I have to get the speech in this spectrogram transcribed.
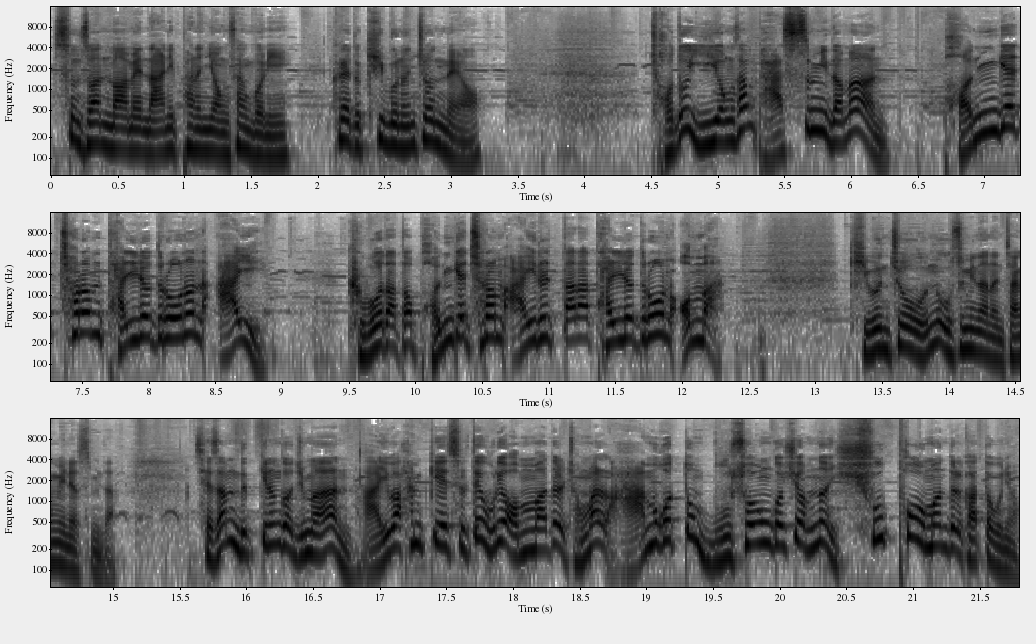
순수한 마음에 난입하는 영상 보니 그래도 기분은 좋네요. 저도 이 영상 봤습니다만 번개처럼 달려들어오는 아이 그보다 더 번개처럼 아이를 따라 달려들어온 엄마 기분 좋은 웃음이 나는 장면이었습니다. 새삼 느끼는 거지만 아이와 함께 했을 때 우리 엄마들 정말 아무것도 무서운 것이 없는 슈퍼우먼들 같더군요.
